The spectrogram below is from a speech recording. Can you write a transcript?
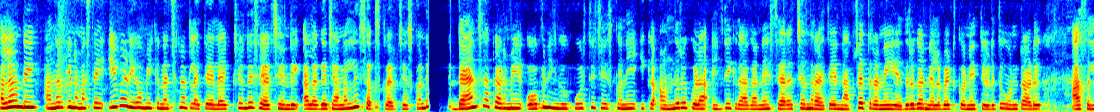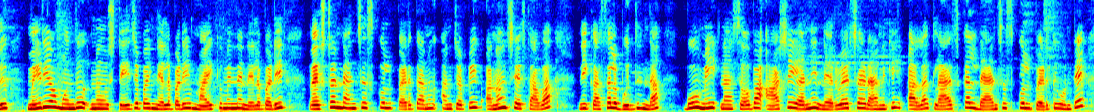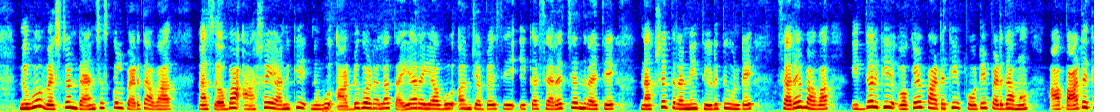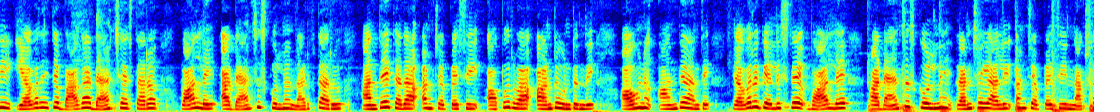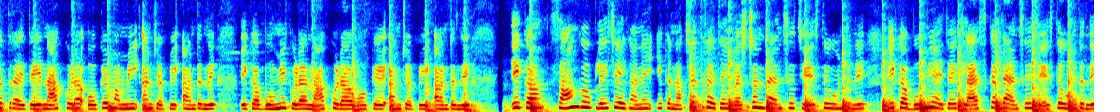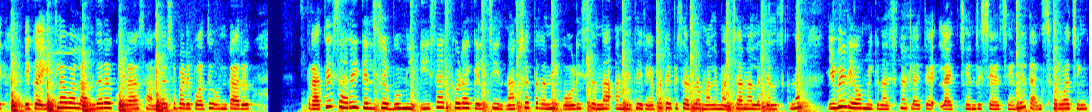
Hello అండి అందరికీ నమస్తే. ఈ వీడియో మీకు నచ్చినట్లయితే లైక్ చేయండి షేర్ చేయండి అలాగే ఛానల్ని సబ్స్క్రైబ్ చేసుకోండి. డ్యాన్స్ అకాడమీ ఓపెనింగ్ పూర్తి చేసుకుని ఇక అందరూ కూడా ఇంటికి రాగానే శరత్ చంద్ర అయితే నక్షత్రాన్ని ఎదురుగా నిలబెట్టుకొని తిడుతూ ఉంటాడు. అసలు మీడియా ముందు నువ్వు స్టేజ్ పై నిలబడి మైక్ మీద నిలబడి వెస్ట్రన్ డ్యాన్స్ స్కూల్ పెడతాను అని చెప్పి అనౌన్స్ చేస్తావా? నీకు అసలు బుద్ధి ఉందా భూమి నా శోభ ఆశయాన్ని నెరవేర్చడానికి అలా క్లాసికల్ డ్యాన్స్ స్కూల్ పెడుతూ ఉంటే నువ్వు వెస్ట్రన్ డ్యాన్స్ స్కూల్ పెడతావా? నా శోభ ఆశయానికి నువ్వు అడ్డుగోడలా తయారయ్యావు అని చెప్పేసి ఇక శరత్ చంద్ర అయితే నక్షత్రాన్ని తిడుతూ ఉంటే సరే బావా ఇద్దరికి ఒకే పాటకి పోటీ పెడదాము. ఆ పాటకి ఎవరైతే బాగా డ్యాన్స్ చేస్తారో వాళ్ళే ఆ డ్యాన్స్ స్కూల్ను నడుపుతారు. అంతే కదా అని చెప్పేసి అపూర్వ అంటూ ఉంటుంది. అవును అంతే అంతే. ఎవరు గెలిస్తే వాళ్ళే ఆ డ్యాన్స్ స్కూల్ని రన్ చేయాలి అని చెప్పేసి నక్షత్ర అయితే నాకు కూడా ఓకే మమ్మీ అని చెప్పి అంటుంది. ఇక భూమి కూడా నాకు కూడా ఓకే అని చెప్పి అంటుంది. ఇక సాంగ్ ప్లే చేయగానే ఇక నక్షత్రం అయితే వెస్ట్రన్ డ్యాన్స్ చేస్తూ ఉంటుంది. ఇక భూమి అయితే క్లాసికల్ డ్యాన్స్ చేస్తూ ఉంటుంది. ఇక ఇంట్లో వాళ్ళందరూ కూడా సంతోషపడిపోతూ ఉంటారు. ప్రతిసారి గెలిచే భూమి ఈసారి కూడా గెలిచి నక్షత్రాన్ని ఓడిస్తుందా అనేది రేపటి ఎపిసోడ్లో మళ్ళీ మన ఛానల్లో తెలుసుకుందాం. ఈ వీడియో మీకు నచ్చినట్లయితే లైక్ చేయండి షేర్ చేయండి. Thanks for watching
